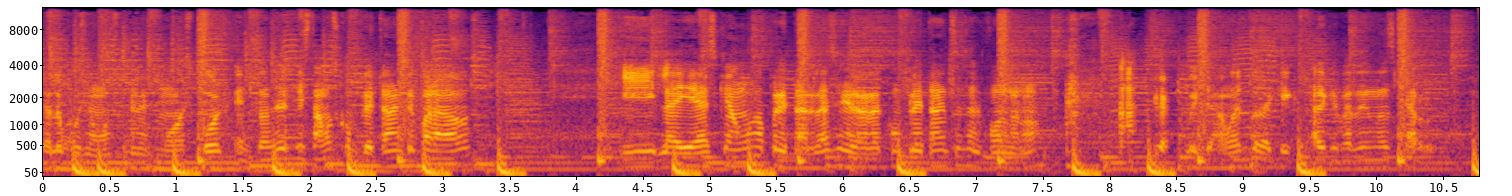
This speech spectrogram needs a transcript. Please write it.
Ya lo pusimos en el modo sport. Entonces, estamos completamente parados. Y la idea es que vamos a apretar el acelerador completamente hasta el fondo, ¿no? pues ya vamos a esperar que, a que pasen más carros.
